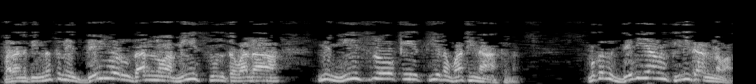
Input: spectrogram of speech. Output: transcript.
බලන්න පින්නතුනේ දෙවිවරු දන්නවා මිනිස්සුන්ට වඩා මේ මිනිස් ලෝකයේ තියෙන වටිනාකම. මොකද දෙවියන් පිළිගන්නවා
